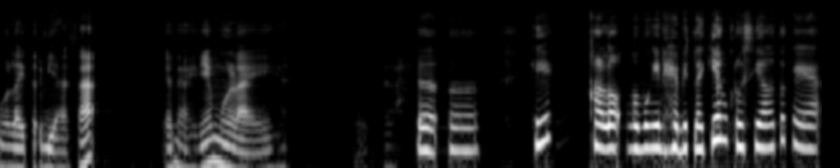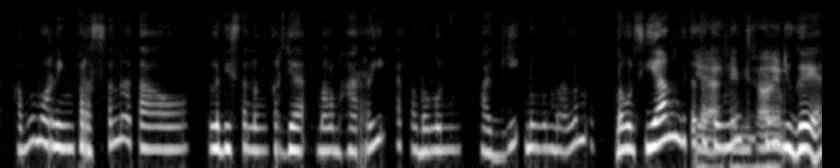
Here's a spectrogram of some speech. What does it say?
mulai terbiasa dan akhirnya mulai ya udahlah. Heeh. Oke, kalau ngomongin habit lagi yang krusial tuh kayak kamu morning person atau lebih seneng kerja malam hari atau bangun pagi, bangun malam, eh, bangun siang gitu atau Ya, kayak kayak misalnya- juga ya?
